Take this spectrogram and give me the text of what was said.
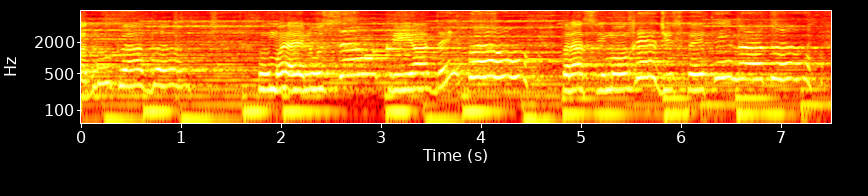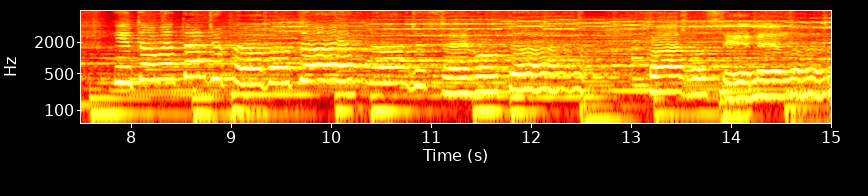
Madrugada. Uma ilusão criada em vão, pra se morrer desfeita em nada. Então é tarde pra voltar, é tarde sem voltar. Faz você melancolia.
